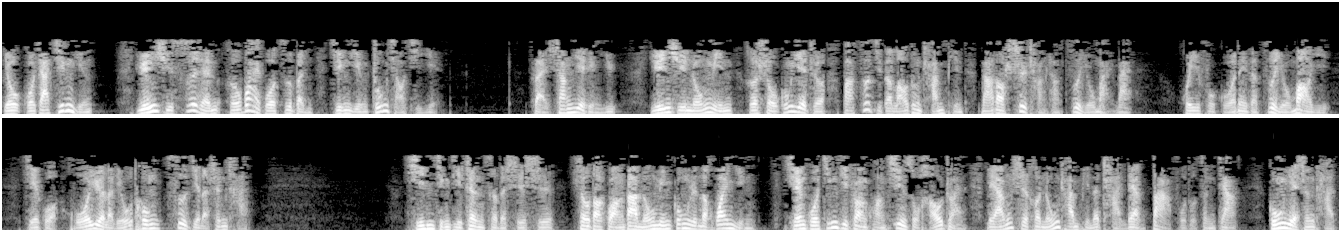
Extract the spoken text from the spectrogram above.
由国家经营，允许私人和外国资本经营中小企业。在商业领域，允许农民和手工业者把自己的劳动产品拿到市场上自由买卖，恢复国内的自由贸易，结果活跃了流通，刺激了生产。新经济政策的实施受到广大农民工人的欢迎，全国经济状况迅速好转，粮食和农产品的产量大幅度增加，工业生产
